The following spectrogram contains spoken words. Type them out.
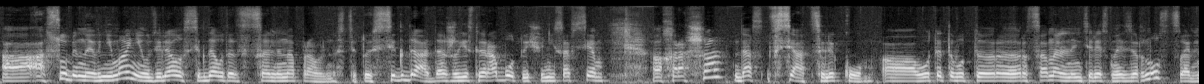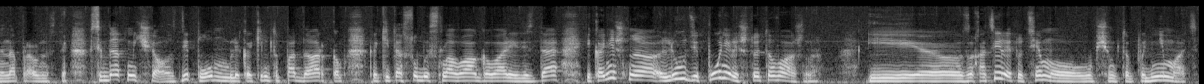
А особенное внимание уделялось всегда вот этой социальной направленности. То есть всегда, даже если работа еще не совсем а, хороша, да, вся целиком, а вот это вот э, рационально интересное зерно социальной направленности всегда отмечалось дипломом или каким-то подарком, какие-то особые слова говорились, да. И, конечно, люди поняли, что это важно и э, захотели эту тему, в общем-то, поднимать.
